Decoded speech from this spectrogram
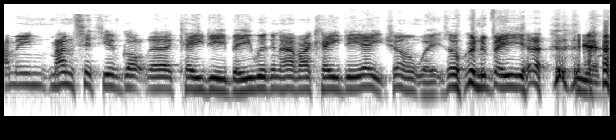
I mean, Man City have got their KDB. We're going to have our KDH, aren't we? It's all going to be uh, yeah.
